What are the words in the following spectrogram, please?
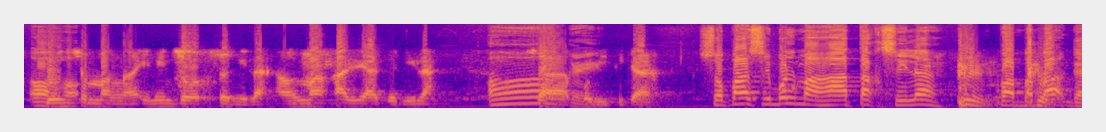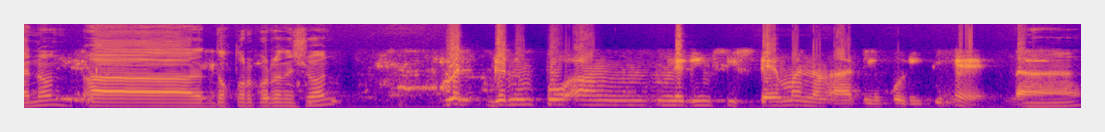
Oho. doon sa mga inendorso nila, o mga kalyado nila Ah, sa okay. politika. So possible mahatak sila pababa ganon ah, Dr. Coronacion? Well, ganun po ang naging sistema ng ating politika eh, na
